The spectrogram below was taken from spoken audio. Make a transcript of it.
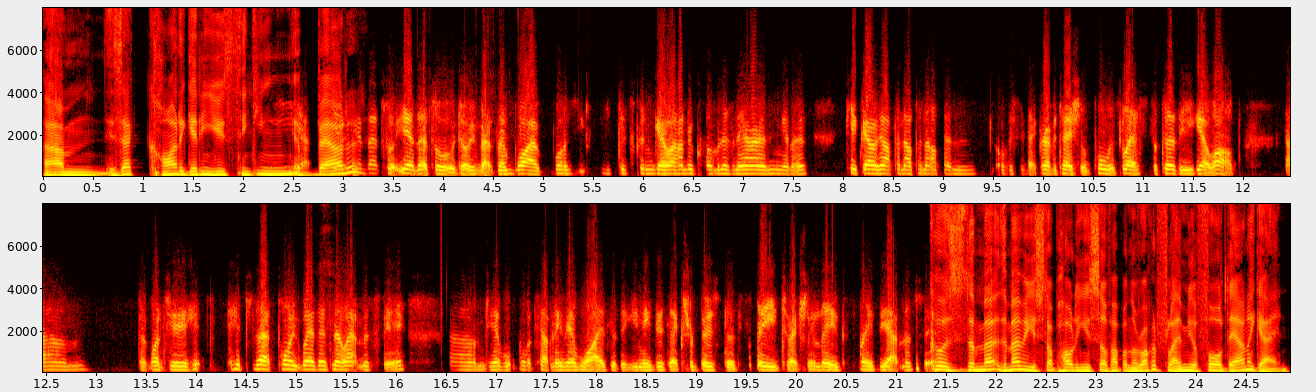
Um, is that kind of getting you thinking about yeah, it? Yeah, that's what. Yeah, that's what we're talking about. So why was you, you just couldn't go 100 kilometres an hour and you know keep going up and up and up, and obviously that gravitational pull is less the further you go up. Um, but once you hit hit to that point where there's no atmosphere, um, yeah, what's happening there? Why is it that you need this extra boost of speed to actually leave leave the atmosphere? Because the, mo- the moment you stop holding yourself up on the rocket flame, you'll fall down again.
